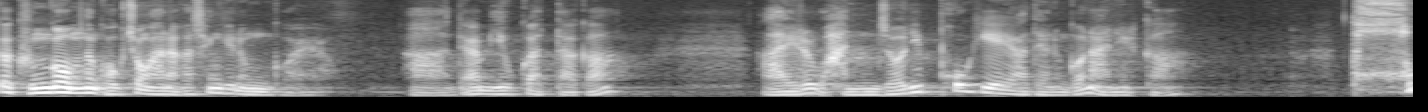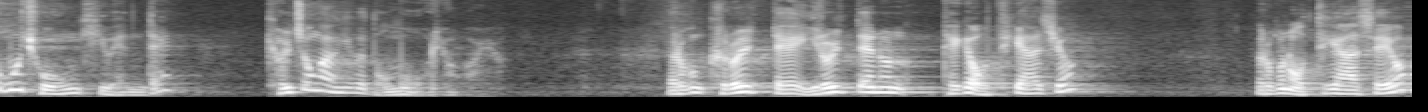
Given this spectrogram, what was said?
그러니까 근거 없는 걱정 하나가 생기는 거예요. 아, 내가 미국 갔다가 아이를 완전히 포기해야 되는 건 아닐까? 너무 좋은 기회인데 결정하기가 너무 어려워요. 여러분 그럴 때 이럴 때는 되게 어떻게 하죠? 여러분 어떻게 하세요?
